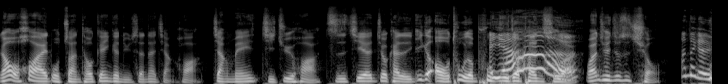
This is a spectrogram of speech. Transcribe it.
然后我后来我转头跟一个女生在讲话，讲没几句话，直接就开始一个呕吐的瀑布就喷出来，哎、完全就是糗。啊，那个女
